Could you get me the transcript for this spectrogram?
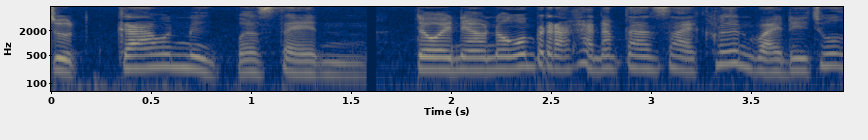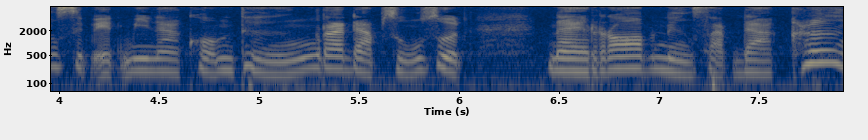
7.91%โดยแนวโน้มราคาน้ำตาลทรายเคลื่อนไหวในช่วง 11 มีนาคมถึงระดับสูงสุดในรอบ 1 สัปดาห์ครึ่ง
